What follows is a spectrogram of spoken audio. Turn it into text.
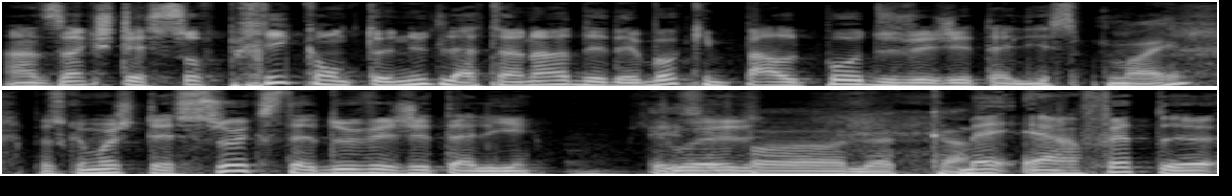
en disant que j'étais surpris compte tenu de la teneur des débats qui me parlent pas du végétalisme. Parce que moi, j'étais sûr que c'était deux végétaliens. Et dois- c'est pas le cas. mais en fait, euh,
